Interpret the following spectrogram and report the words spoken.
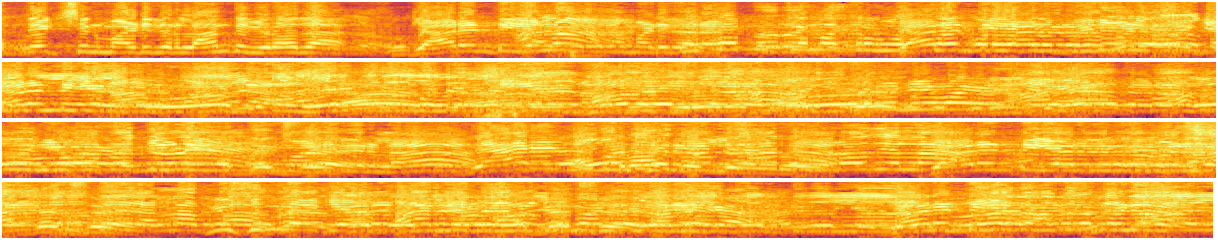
ಅಧ್ಯಕ್ಷನ್ ಮಾಡಿದ್ರಲ್ಲ ಅಂತ ವಿರೋಧ. ಗ್ಯಾರಂಟಿ ಮಾಡಿದ್ದಾರೆ? ಉಪಮುಖ್ಯಮಂತ್ರಿಗಳು ಉತ್ತರ ಗ್ಯಾರಂಟಿ ಯಾರು ಕೊಡೋದು ಬಿಡಿ, ಬಿಡಿ. ಗ್ಯಾರಂಟಿಗೆ ನಾವು ಮಾಡಿಲ್ಲ. ನಾವು ಹೇಳಿಲ್ಲ. ಅದು ನೀವು ಆ ಸಮಿತಿ ಮಾಡಿದಿರಲ್ಲ. ಅವ್ರು ಮಾಡಿಲ್ಲ. ಗ್ಯಾರಂಟಿ ಯಾರು ವಿರೋಧ ಮಾಡಿದ್ದಾರೆ? ನೀವು ಸುಮ್ಮನೆ ಗ್ಯಾರಂಟಿ ಗ್ಯಾರಂಟಿ ಯಾರು ವಿರೋಧ ಮಾಡಿದ್ದಾರೆ?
